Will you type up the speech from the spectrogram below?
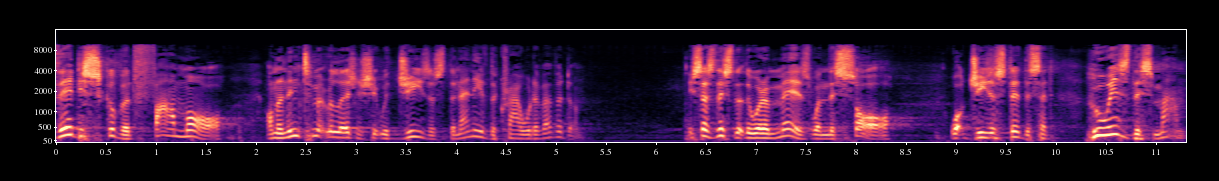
they discovered far more on an intimate relationship with Jesus than any of the crowd would have ever done. He says this that they were amazed when they saw what Jesus did. They said, Who is this man?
